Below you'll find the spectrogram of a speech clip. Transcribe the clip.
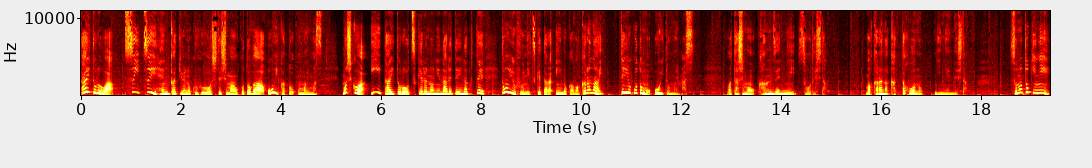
タイトルはついつい変化球の工夫をしてしまうことが多いかと思います。もしくはいいタイトルをつけるのに慣れていなくてどういうふうにつけたらいいのかわからないっていうことも多いと思います。私も完全にそうでした。わからなかった方の人間でした。その時に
